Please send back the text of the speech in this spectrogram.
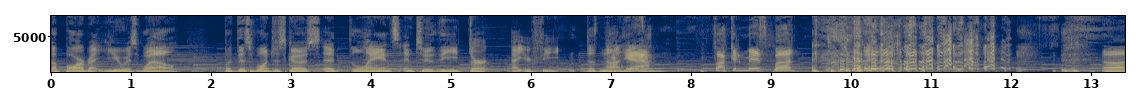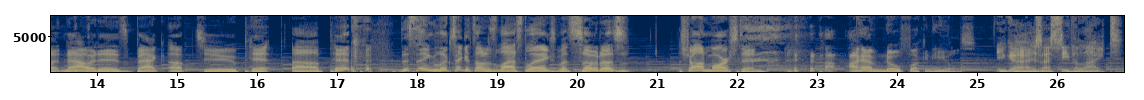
a barb at you as well, but this one just goes. It lands into the dirt at your feet. Does not hit Yeah. you. You fucking miss, bud. Uh, now it is back up to Pip. Uh, Pip, this thing looks like it's on his last legs, but so does Sean Marston. I, I have no fucking heals. You guys, I see the light.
